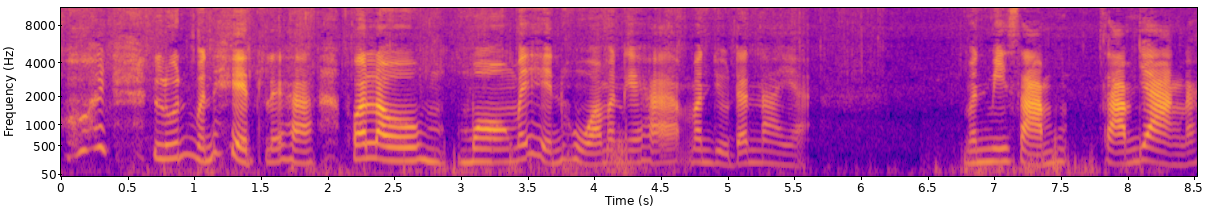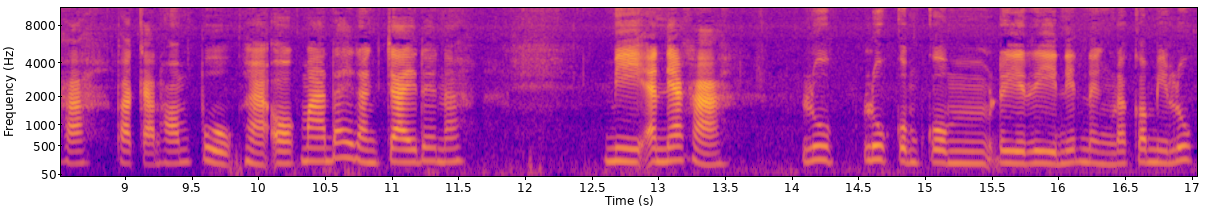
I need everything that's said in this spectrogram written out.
โอ้ยลุ้นเหมือนเห็ดเลยค่ะ เพราะเรามองไม่เห็นหัวมันไงคะ มันอยู่ด้านในอะ่ะ มันมีสามสามอย่างนะคะผักกาดหอมปลูกค่ะ ออกมาได้ดังใจด้วยนะ มีอันเนี้ยค่ะ รูปลูกกลมๆรีรีๆนิดนึง แล้วก็มีลูก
